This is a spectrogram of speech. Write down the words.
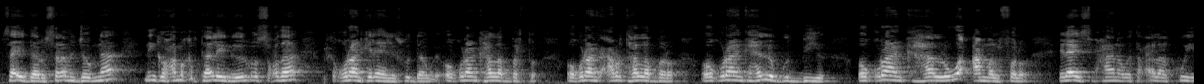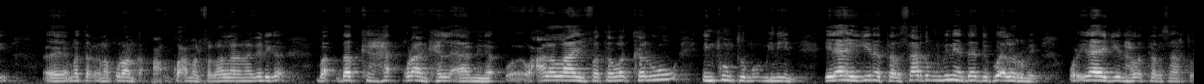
masaajid daarusalaam joognaa ninka waxaa ma qabtaa ley nairobi u marka qur'aanka ilahi la isku daawey oo qur'aanka hala barto oo qur'aanka carruurta hala baro oo qur'aanka hala gudbiyo oo qur'aanka ha lagu camal falo. Ilaahi subxaana watacaala kuwii mataqaana qur'aanka ku camal falo alla naga dhiga dadka qur'aanka hala aamina. Wacala allahi fatawakaluu in kuntum mu'miniin. Ilaahaygiina tala saarta muminiin haddaad ku alla rumey war ilaahaygiina hala tala saarto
